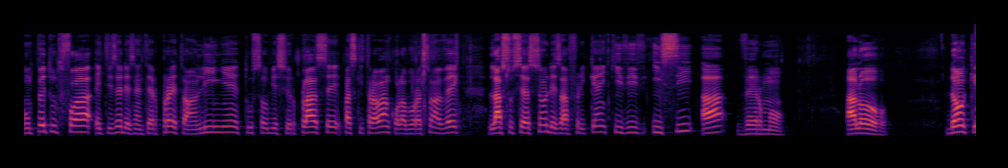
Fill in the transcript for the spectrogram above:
on peut toutefois utiliser des interprètes en ligne, tout ça bien sur place, parce qu'ils travaillent en collaboration avec l'Association des Africains qui vivent ici à Vermont. Alors, donc,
